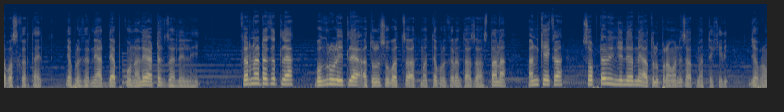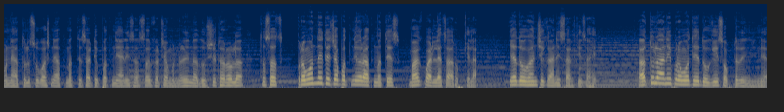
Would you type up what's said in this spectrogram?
तपास करतायत. या प्रकरणी अद्याप कोणालाही अटक झालेली नाही. कर्नाटकातल्या बंगळुरू इथल्या अतुल सुभाषचं आत्महत्या प्रकरण ताजं असताना आणखी एका सॉफ्टवेअर इंजिनियरने अतुलप्रमाणेच आत्महत्या केली. ज्याप्रमाणे अतुल सुभाषने आत्महत्येसाठी पत्नी आणि सासरकडच्या मंडळींना दोषी ठरवलं तसंच प्रमोदने त्याच्या पत्नीवर आत्महत्येस भाग पाडल्याचा आरोप केला. या दोघांची कहाणी सारखीच आहे. अतुल आणि प्रमोद हे दोघेही सॉफ्टवेअर इंजिनियर.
